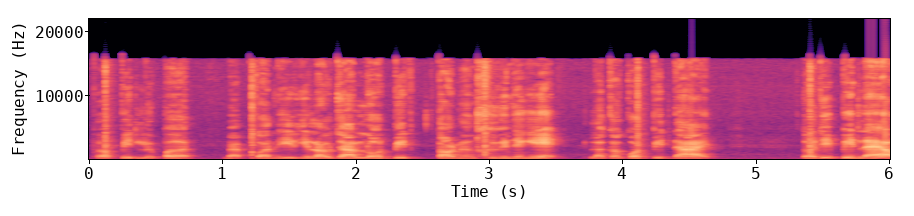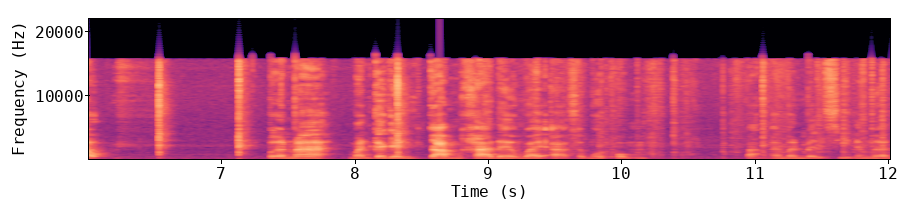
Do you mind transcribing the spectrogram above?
เพื่อปิดหรือเปิดแบบกรณีที่เราจะโหลดบิตตอนกลางคืนอย่างนี้ แล้วก็กดปิดได้ ตัวที่ปิดแล้ว เปิดมา มันก็ยังจำค่าเดิมไว้ อ่าสมมติผมปรับให้มันเป็นสีน้ำเงิน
